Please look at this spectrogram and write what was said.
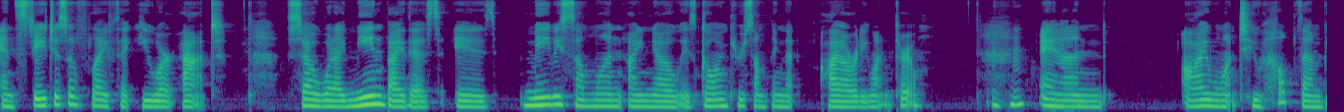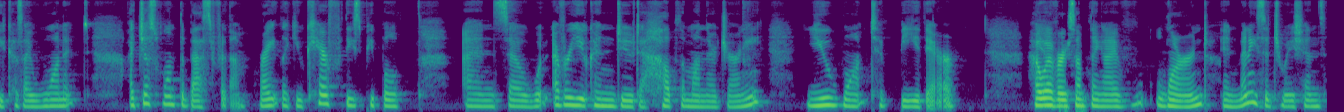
and stages of life that you are at. So, what I mean by this is maybe someone I know is going through something that I already went through. Mm-hmm. And I want to help them because I want it, I just want the best for them, right? Like you care for these people. And so, whatever you can do to help them on their journey, you want to be there. However, something I've learned in many situations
